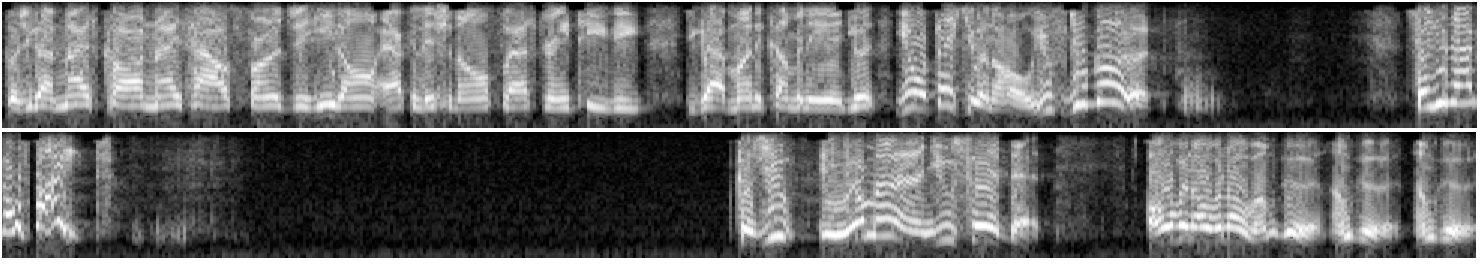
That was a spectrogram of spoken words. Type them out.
because you got a nice car, nice house, furniture, heat on, air conditioner on, flat screen TV. You got money coming in. You you don't think you're in a hole. You you good. So you're not gonna fight. Because you, in your mind, you said that over and over and over. I'm good. I'm good. I'm good.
